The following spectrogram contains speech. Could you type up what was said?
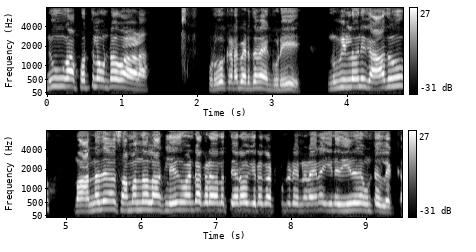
నువ్వు ఆ పొత్తులో ఉంటావు వాడ ఇప్పుడు ఇక్కడ పెడతామే గుడి. నువ్వు ఇల్లుని కాదు మా అన్నదే సంబంధం నాకు లేదు అంటే అక్కడ ఏమైనా తెరవ గిర కట్టుకుంటాడు ఎన్నడైనా ఈయన ఈయనదే ఉంటది లెక్క.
